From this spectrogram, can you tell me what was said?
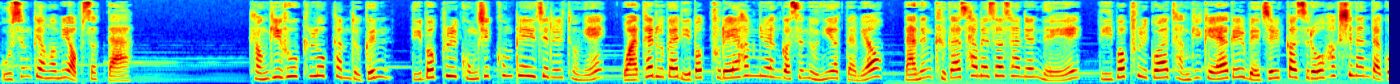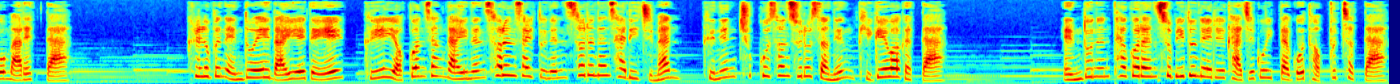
우승 경험이 없었다. 경기 후 클롭 감독은 리버풀 공식 홈페이지를 통해 와타루가 리버풀에 합류한 것은 운이었다며 나는 그가 3에서 4년 내에 리버풀과 장기 계약을 맺을 것으로 확신한다고 말했다. 클롭은 엔도의 나이에 대해 그의 여권상 나이는 30살 또는 31살이지만 그는 축구 선수로서는 기계와 같다. 엔도는 탁월한 수비 두뇌를 가지고 있다고 덧붙였다.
